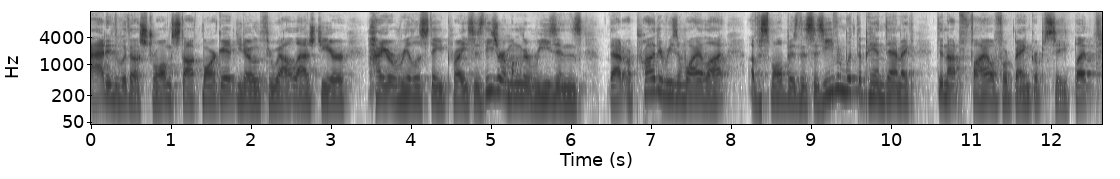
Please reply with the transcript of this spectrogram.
added with a strong stock market, you know, throughout last year, higher real estate prices. These are among the reasons that are probably the reason why a lot of small businesses, even with the pandemic, did not file for bankruptcy. But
